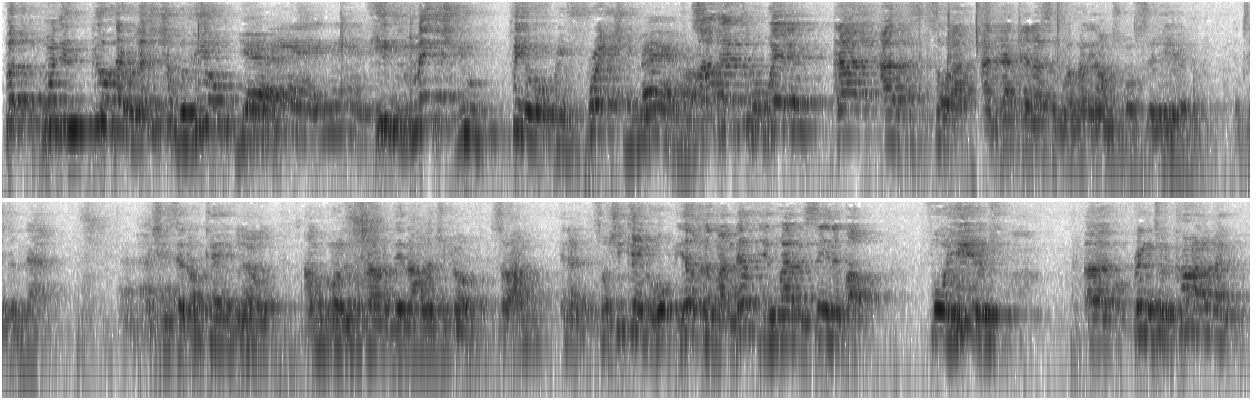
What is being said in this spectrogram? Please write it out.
But when you build that relationship with him, Amen. he makes you feel refreshed. So I got to the wedding, and I, I so I, I got there and I said, well, honey, I'm just gonna sit here and take a nap. And she said, okay, you know, I'm gonna look around and then I'll let you know. So I'm, you know, so she came and woke me up because my nephew, who I haven't seen in about four years, uh, bring him to the car. I'm like,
